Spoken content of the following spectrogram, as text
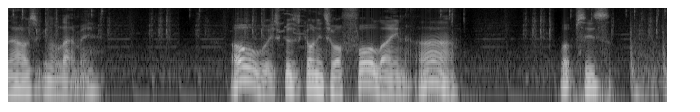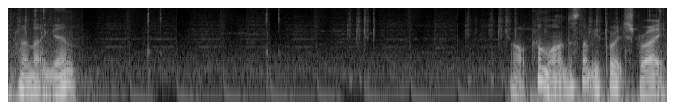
Now is it going to let me? Oh, it's because it's gone into a four lane. Ah. Whoopsies. Try that again. Oh, come on. Just let me put it straight.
